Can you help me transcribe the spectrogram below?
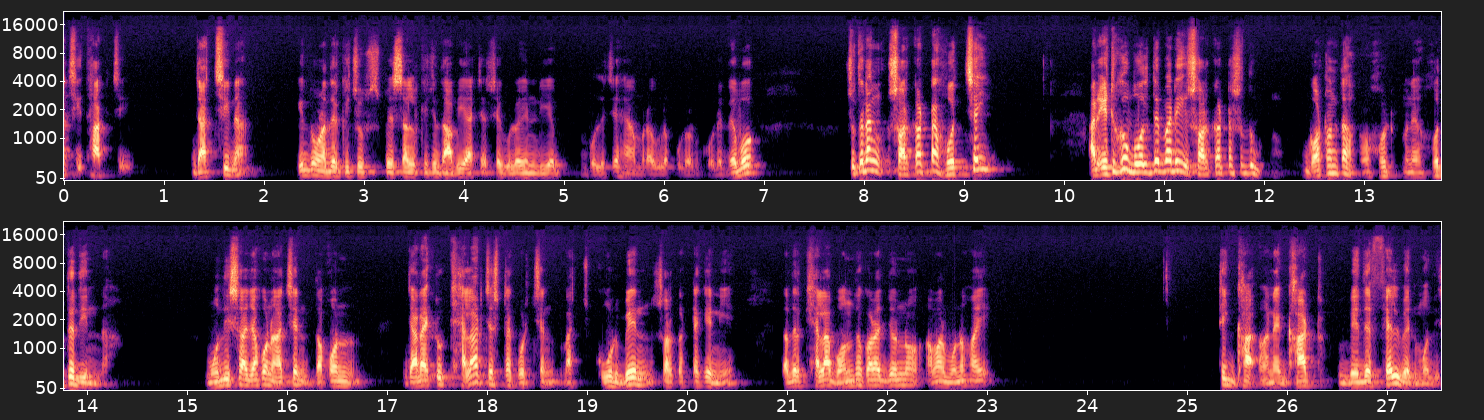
আছি, থাকছি, যাচ্ছি না, কিন্তু ওনাদের কিছু স্পেশাল কিছু দাবি আছে, সেগুলো এনডিএ বলেছে হ্যাঁ আমরা ওগুলো পূরণ করে দেব। সুতরাং সরকারটা হচ্ছেই। আর এটুকু বলতে পারি, সরকারটা শুধু গঠনটা মানে হতে দিন না। মোদী শাহ যখন আছেন, তখন যারা একটু খেলার চেষ্টা করছেন বা করবেন সরকারটাকে নিয়ে, তাদের খেলা বন্ধ করার জন্য আমার মনে হয় ঠিক মানে ঘাট বেঁধে ফেলবেন মোদী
